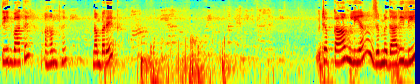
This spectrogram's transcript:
تین باتیں اہم تھے نمبر ایک جب کام لیا ذمہ داری لی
